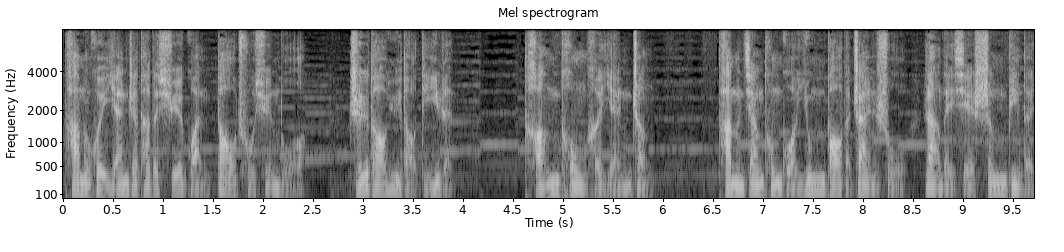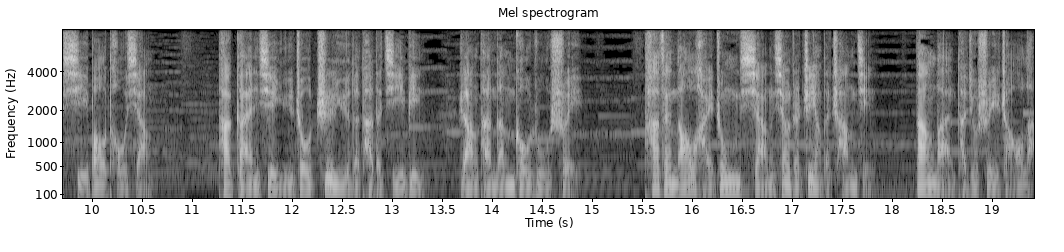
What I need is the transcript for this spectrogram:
他们会沿着他的血管到处巡逻，直到遇到敌人、疼痛和炎症。他们将通过拥抱的战术让那些生病的细胞投降。他感谢宇宙治愈了他的疾病，让他能够入睡。他在脑海中想象着这样的场景，当晚他就睡着了。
